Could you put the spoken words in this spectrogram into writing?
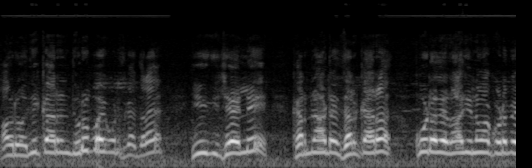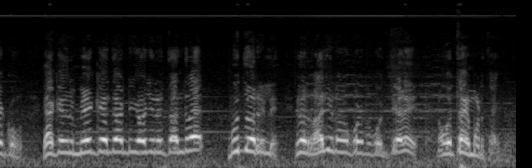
ಅವರು ಅಧಿಕಾರ ದುರುಪಯೋಗಿಸ್ಕೊಂಡ್ರೆ ಈ ದಿಶೆಯಲ್ಲಿ ಕರ್ನಾಟಕ ಸರ್ಕಾರ ಕೂಡಲೇ ರಾಜೀನಾಮೆ ಕೊಡಬೇಕು. ಯಾಕೆಂದ್ರೆ ಮೇಕೆದಾಟು ಯೋಜನೆ ತಂದ್ರೆ ಮುಂದುವರಿಲಿ ರಾಜೀನಾಮೆ ಕೊಡಬೇಕು ಅಂತ ಹೇಳಿ ಒತ್ತಾಯ ಮಾಡ್ತಾ ಇದ್ದೀವಿ.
